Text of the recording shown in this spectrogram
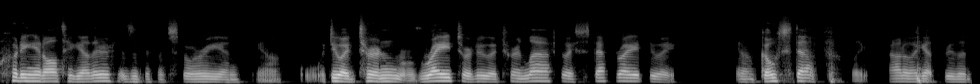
putting it all together is a different story. And you know, do I turn right or do I turn left? Do I step right? Do I, you know, go step? Like how do I get through the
